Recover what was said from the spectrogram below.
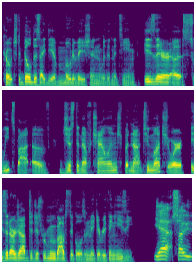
coach to build this idea of motivation within the team. Is there a sweet spot of just enough challenge, but not too much? Or is it our job to just remove obstacles and make everything easy? Yeah. So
